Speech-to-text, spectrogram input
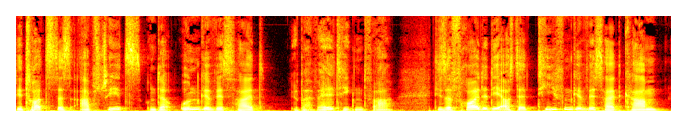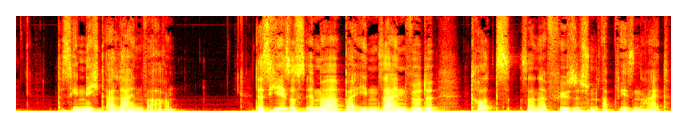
die trotz des Abschieds und der Ungewissheit überwältigend war. Diese Freude, die aus der tiefen Gewissheit kam, dass sie nicht allein waren. Dass Jesus immer bei ihnen sein würde, trotz seiner physischen Abwesenheit.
